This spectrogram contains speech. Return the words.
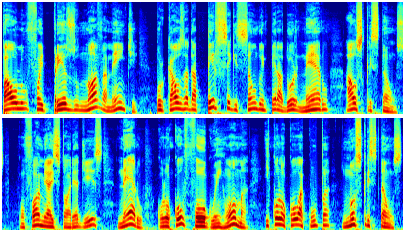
Paulo foi preso novamente por causa da perseguição do imperador Nero aos cristãos. Conforme a história diz, Nero colocou fogo em Roma e colocou a culpa nos cristãos,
